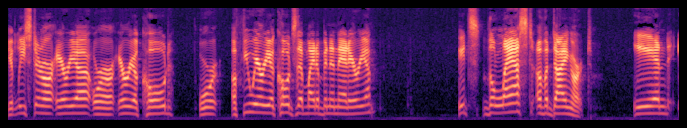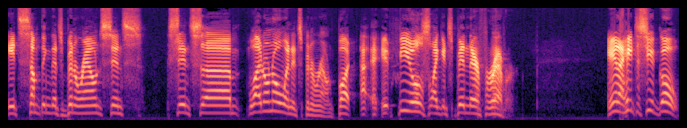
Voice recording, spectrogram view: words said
at least in our area or our area code or a few area codes that might have been in that area. It's the last of a dying art. And it's something that's been around since since um, well, I don't know when it's been around, but it feels like it's been there forever. And I hate to see it go.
